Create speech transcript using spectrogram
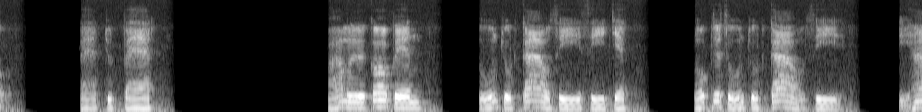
บ 8.8 ขวามือก็เป็นศูนย์จุดเก้าสี่สี่เจ็ดลบด้วยศูนย์จุดเก้า สี่ห้า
